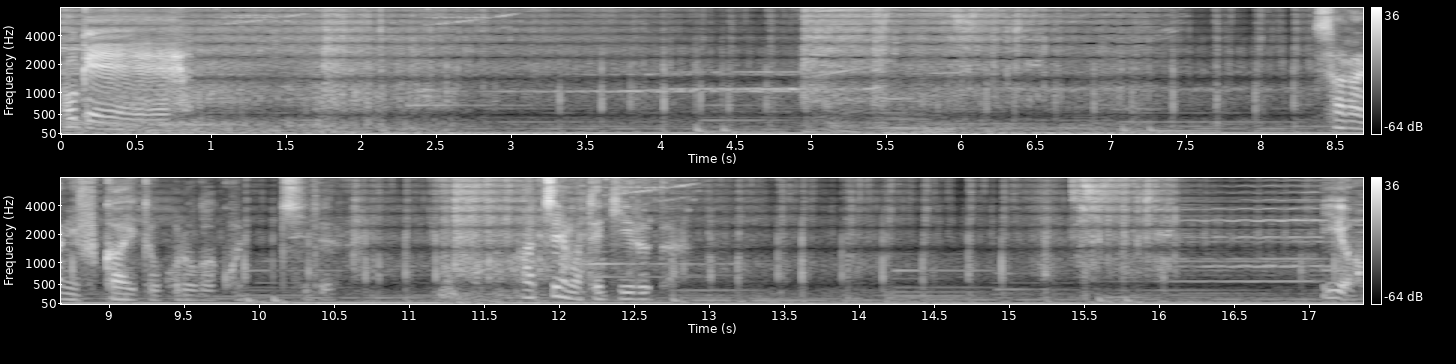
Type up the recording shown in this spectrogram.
OK さらに深いところがこっちで。あっちにも敵いる。いいよ。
